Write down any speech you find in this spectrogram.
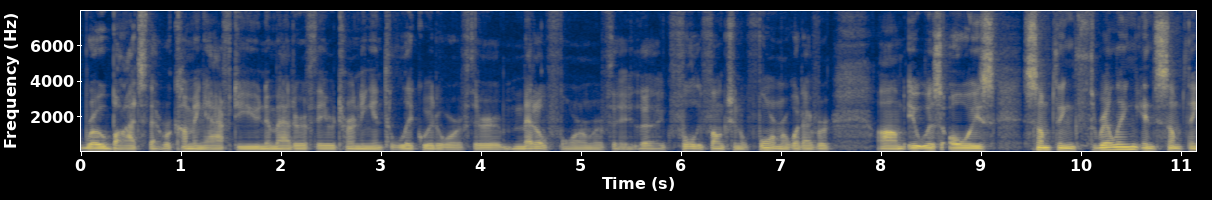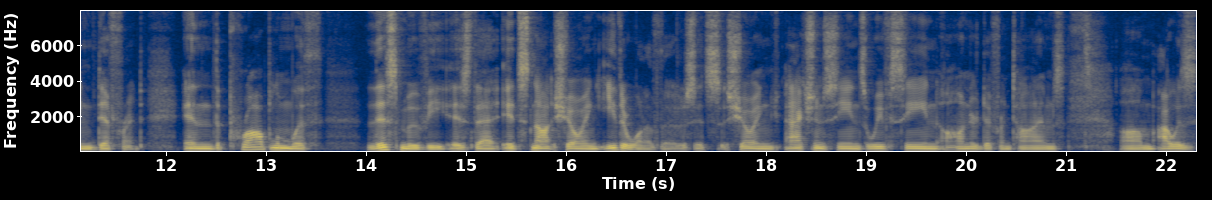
robots that were coming after you, no matter if they were turning into liquid or if they're metal form or if they're like fully functional form or whatever. Um, it was always something thrilling and something different. And the problem with this movie is that it's not showing either one of those. It's showing action scenes we've seen a hundred different times. Um, I was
